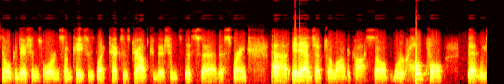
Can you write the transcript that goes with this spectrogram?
snow conditions, or in some cases like Texas drought conditions this uh, this spring. Uh, it adds up to a lot of the costs. So we're hopeful that we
